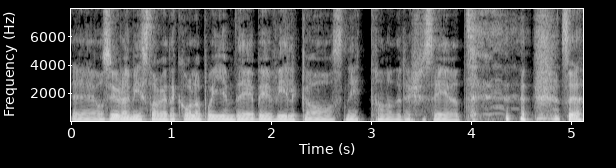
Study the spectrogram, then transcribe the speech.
eh, och så gjorde jag misstaget att kolla på IMDB vilka avsnitt han hade regisserat. så jag,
